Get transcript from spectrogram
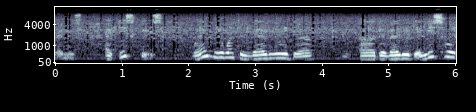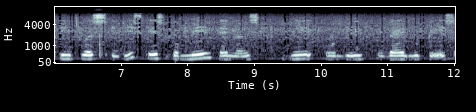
premise. At this case, when we want to value the uh, the value the leasehold interest in this case the main tenants we only value based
